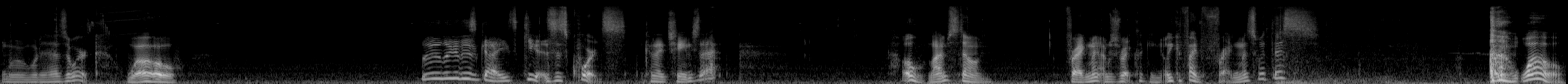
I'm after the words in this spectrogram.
What does it work? Whoa. Look at this guy. He's cute. This is quartz. Can I change that? Oh, limestone. Fragment. I'm just right clicking. Oh, you can find fragments with this? Whoa.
